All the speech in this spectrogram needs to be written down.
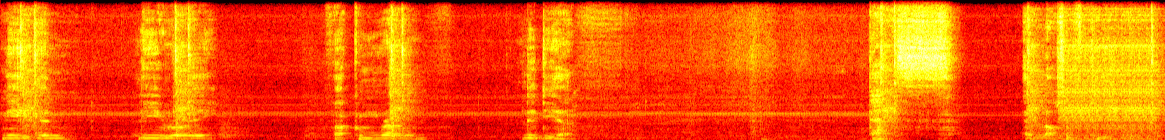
Negan, Leroy, Run, Lidia. That's a lot of people.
